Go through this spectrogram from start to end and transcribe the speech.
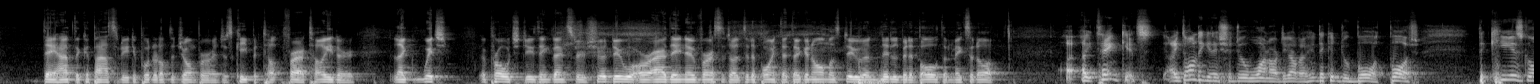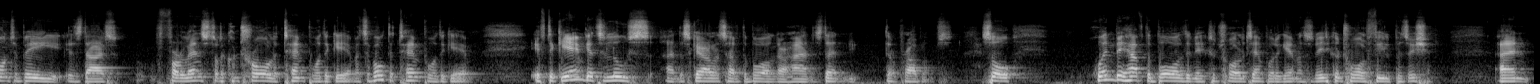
they have the capacity to put it up the jumper and just keep it t- far tighter. Like which approach do you think Leinster should do, or are they now versatile to the point that they can almost do a little bit of both and mix it up? I think it's. I don't think they should do one or the other. I think they can do both. But the key is going to be is that for Leinster to control the tempo of the game. It's about the tempo of the game. If the game gets loose and the Scarlets have the ball in their hands, then there are problems. So when they have the ball, they need to control the tempo of the game. And so they need to control field position. And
